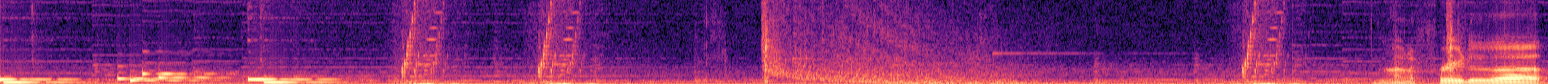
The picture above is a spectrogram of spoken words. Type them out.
Not afraid of that.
